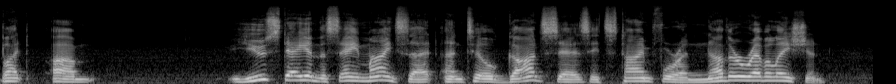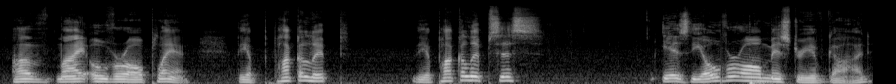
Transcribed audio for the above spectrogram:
But um, you stay in the same mindset until God says it's time for another revelation of my overall plan. The apocalypse, the apocalypsis is the overall mystery of God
